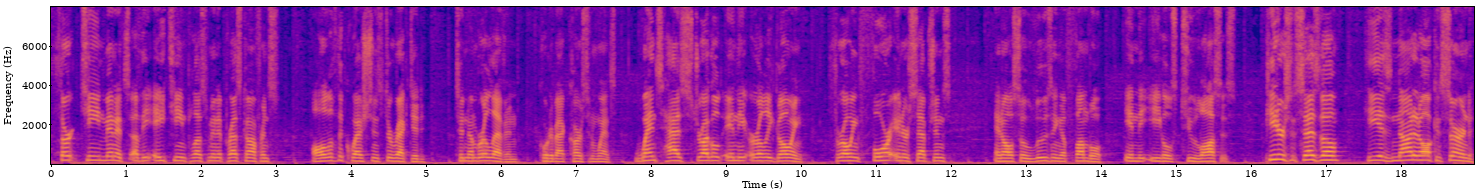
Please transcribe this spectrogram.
13 minutes of the 18 plus minute press conference, all of the questions directed to number 11, quarterback Carson Wentz. Wentz has struggled in the early going, throwing four interceptions and also losing a fumble in the Eagles' two losses. Pederson says, though, he is not at all concerned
